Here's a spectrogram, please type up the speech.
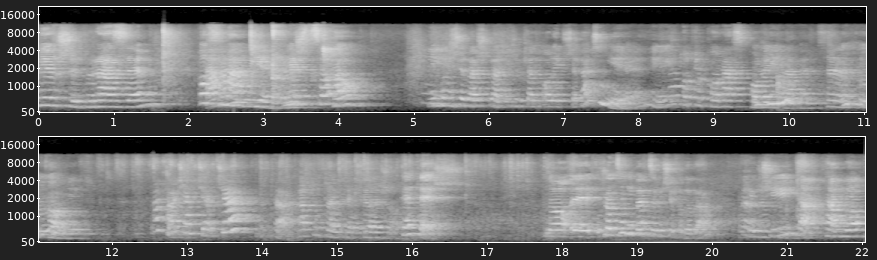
pierwszym razem posmarujemy. Wiesz co? Nie potrzeba szklanki, żeby tam olej przelać? Nie. Nie, nie, ja to tylko raz poleję na pędzel Mhm. i koniec. Aha, ciach, ciach, ciach. Tak, a tutaj te też. o. Te też. No, y, urządzenie bardzo mi się podoba. Powiem Tak, Ci, tak, tak, no,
